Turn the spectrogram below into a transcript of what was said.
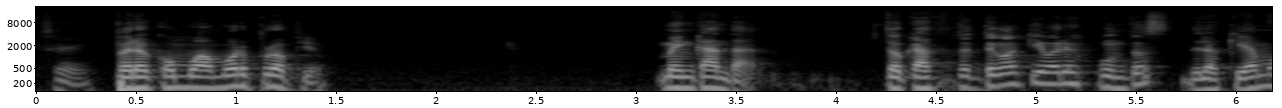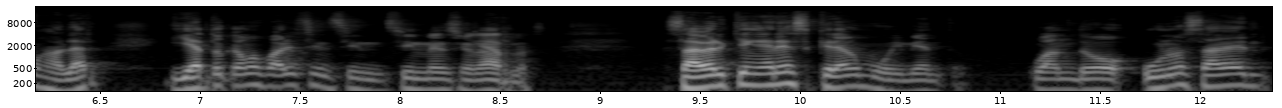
Sí. Pero como amor propio, me encanta. tengo aquí varios puntos de los que íbamos a hablar y ya tocamos varios sin, sin, sin mencionarlos. Saber quién eres crea un movimiento. Cuando uno sabe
